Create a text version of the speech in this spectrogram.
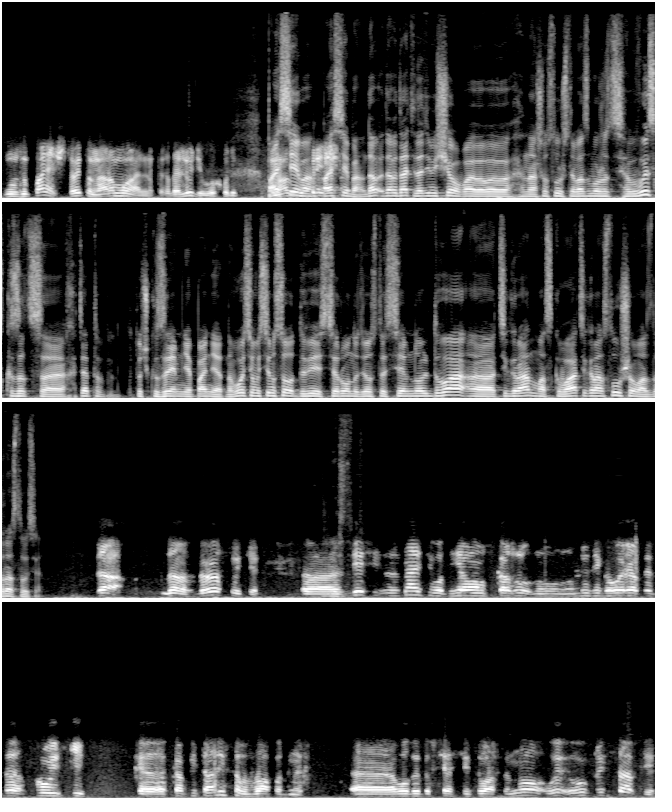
Нужно понять, что это нормально, когда люди выходят. Спасибо, спасибо. Давайте дадим еще э, э, нашу слушателю возможность высказаться, хотя это точка зрения понятна. 8 800 200 ровно 9702. Э, Тигран, Москва. Тигран, слушаю вас. Здравствуйте. Да, да, здравствуйте. Э, здесь, знаете, вот я вам скажу, ну, люди говорят, это происки капиталистов западных, э, вот эта вся ситуация. Но вы, вы представьте,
